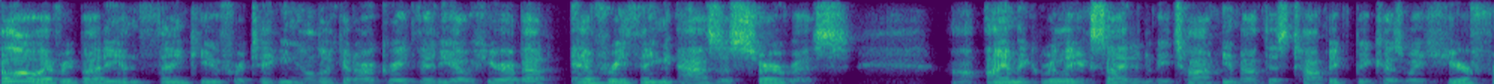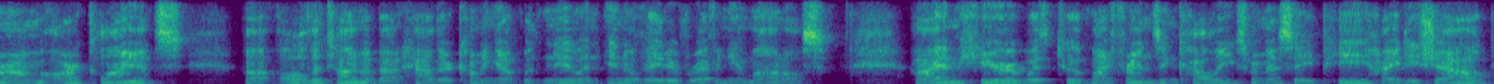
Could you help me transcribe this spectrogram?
Hello, everybody, and thank you for taking a look at our great video here about everything as a service. Uh, I am really excited to be talking about this topic because we hear from our clients uh, all the time about how they're coming up with new and innovative revenue models. I am here with two of my friends and colleagues from SAP, Heidi Zhao,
